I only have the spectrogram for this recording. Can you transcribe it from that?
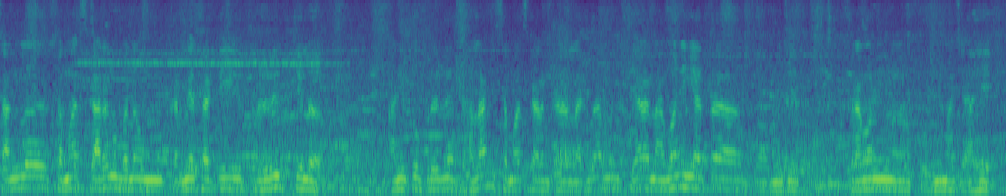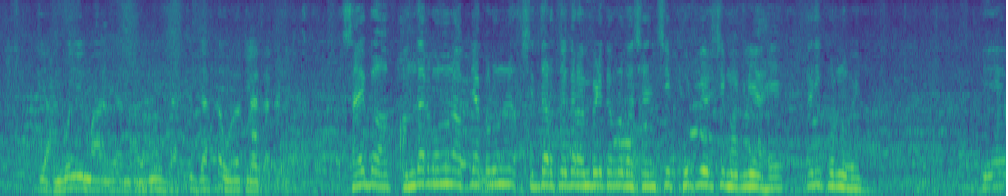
चांगलं समाजकारण बनव करण्यासाठी प्रेरित केलं आणि तो प्रेरित झाला आणि समाजकारण करायला लागला. मग त्या नावानेही आता म्हणजे श्रावण पौर्णिमा जी आहे ती अंगोली माल या नावाने जास्तीत जास्त ओळखल्या जाते साहेब आमदार म्हणून आपल्याकडून सिद्धार्थनगर आंबेडकर भाषांची फुटवेअरची मागणी आहे कधी पूर्ण होईल. हे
